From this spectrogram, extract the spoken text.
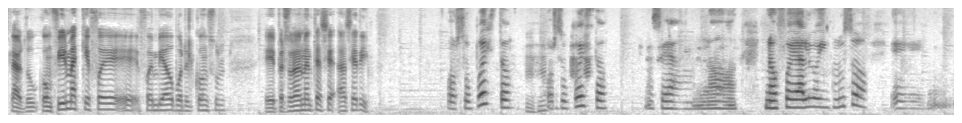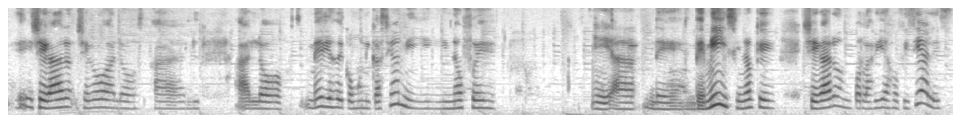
Claro, tú confirmas que fue, eh, fue enviado por el cónsul eh, personalmente hacia, hacia ti. Por supuesto, uh -huh. por supuesto. O sea, no, no fue algo incluso eh, llegar, llegó a los, a, a, los medios de comunicación y, no fue eh, de, de mí, sino que llegaron por las vías oficiales.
